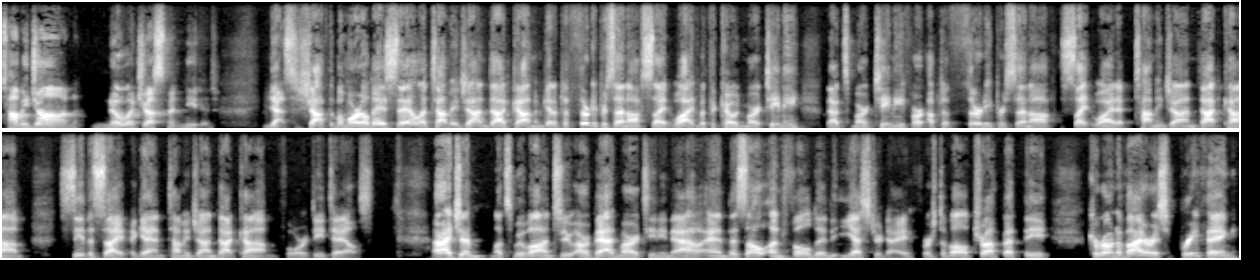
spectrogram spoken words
Tommy John, no adjustment needed. Yes, shop the Memorial Day sale at TommyJohn.com and get up to 30% off site wide with the code Martini. That's Martini for up to 30% off site wide at TommyJohn.com. See the site again, TommyJohn.com for details. All right, Jim, let's move on to our bad martini now. And this all unfolded yesterday. First of all, Trump at the coronavirus briefing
